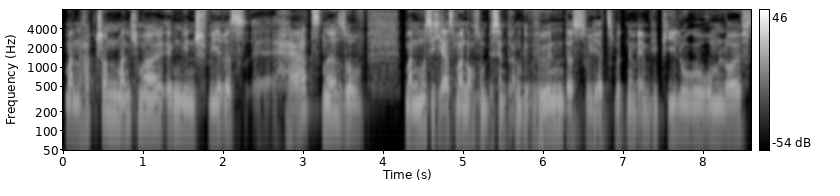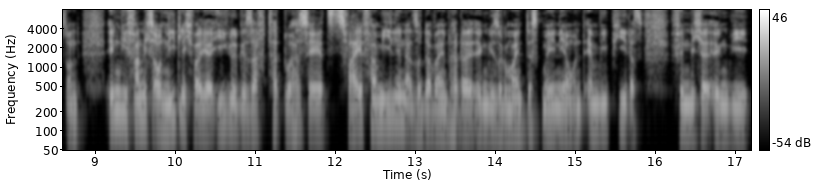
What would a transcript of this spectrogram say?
man hat schon manchmal irgendwie ein schweres äh, Herz, ne? So, man muss sich erstmal noch so ein bisschen dran gewöhnen, dass du jetzt mit einem MVP-Logo rumläufst. Und irgendwie fand ich es auch niedlich, weil ja Eagle gesagt hat, du hast ja jetzt zwei Familien. Also dabei hat er irgendwie so gemeint Discmania und MVP. Das finde ich ja irgendwie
